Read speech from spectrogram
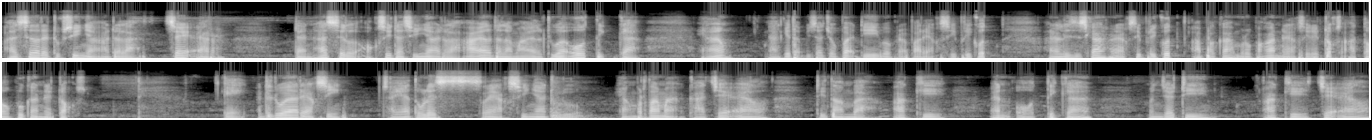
hasil reduksinya adalah Cr, dan hasil oksidasinya adalah Al dalam Al2O3. Ya. Nah, kita bisa coba di beberapa reaksi berikut. Analisiskah reaksi berikut apakah merupakan reaksi redox atau bukan redox? Oke, ada dua reaksi. Saya tulis reaksinya dulu. Yang pertama, KCl ditambah AgNO3 menjadi AgCl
